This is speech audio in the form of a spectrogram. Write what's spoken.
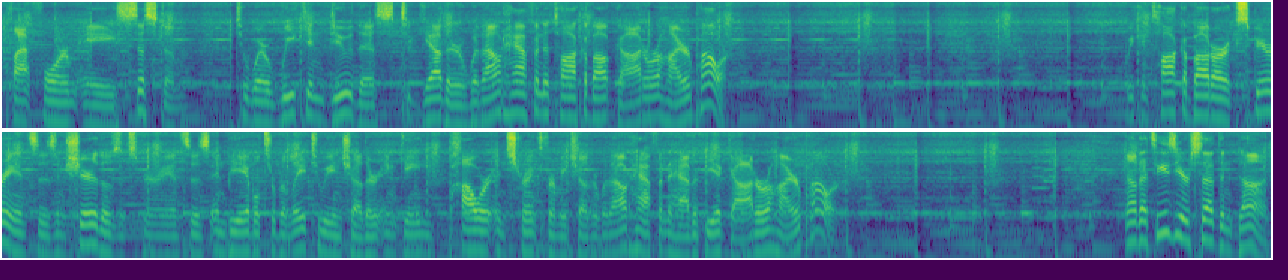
platform, a system to where we can do this together without having to talk about God or a higher power. We can talk about our experiences and share those experiences and be able to relate to each other and gain power and strength from each other without having to have it be a God or a higher power. Now, that's easier said than done.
